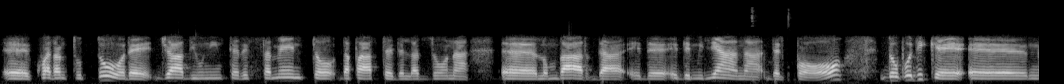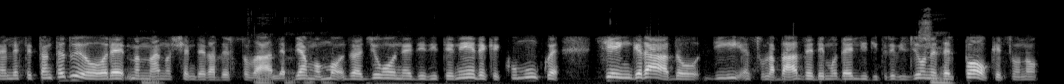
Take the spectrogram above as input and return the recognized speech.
eh, 48 ore già di un interessamento da parte della zona eh, lombarda ed, ed emiliana del Po, dopodiché eh, nelle 72 ore man mano scenderà verso valle. Abbiamo mo- ragione di ritenere che comunque sia in grado di, sulla base dei modelli di previsione del Po che sono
